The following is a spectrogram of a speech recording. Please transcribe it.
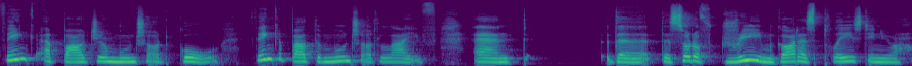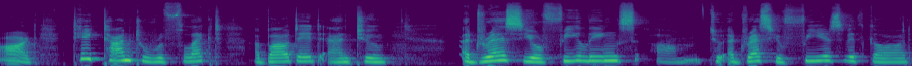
think about your moonshot goal think about the moonshot life and the the sort of dream God has placed in your heart take time to reflect about it and to address your feelings um, to address your fears with God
